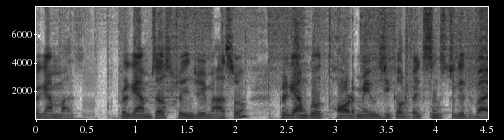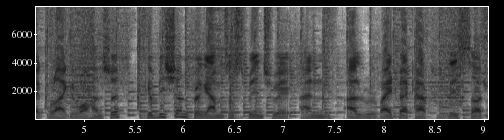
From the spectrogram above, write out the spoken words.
प्रोग्राममा प्रोग्राम जस्ट इन्जोयमा छौँ प्रोग्रामको थर्ड म्युजिकल भेक्सन टुगेदर भएको लागि रहन्छ केभिसन program just enjoy and I will right back after this short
